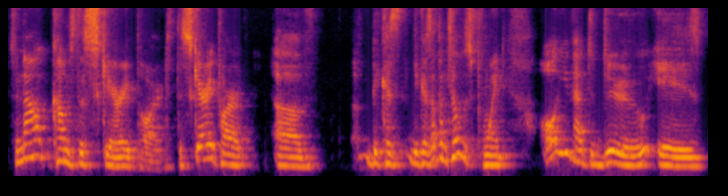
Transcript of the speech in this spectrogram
So now comes the scary part. The scary part of because because up until this point, all you've had to do is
